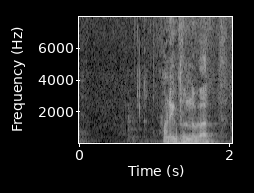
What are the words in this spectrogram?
অনেক ধন্যবাদ।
